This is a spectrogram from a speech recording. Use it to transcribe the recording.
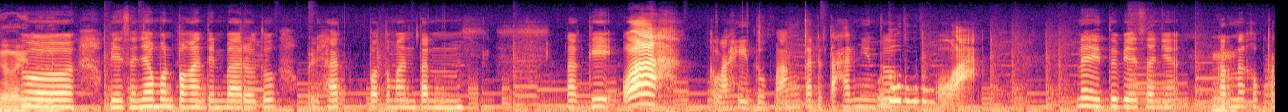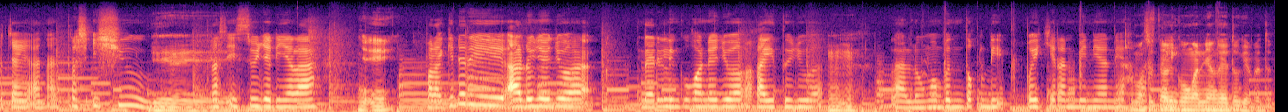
nggak kayak gitu. Oh, biasanya mon pengantin baru tuh melihat foto mantan laki, wah, kelahi tuh bang, kada tahan itu, wah. Nah itu biasanya karena kepercayaan ah, trust issue, iya iya iya. Trust issue jadinya lah. Iya, iya. Apalagi dari adonya juga, dari lingkungannya juga kakak itu juga, Mm-mm. lalu membentuk di pikiran binian ya. maksudnya lingkungan yang kayak itu apa tuh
